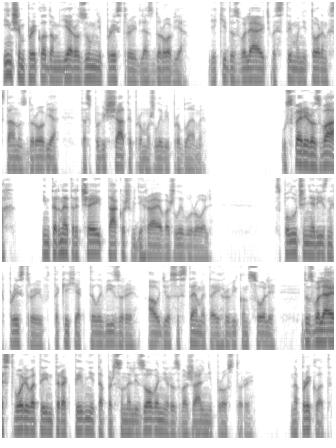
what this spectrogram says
Іншим прикладом є розумні пристрої для здоров'я, які дозволяють вести моніторинг стану здоров'я та сповіщати про можливі проблеми. У сфері розваг Інтернет речей також відіграє важливу роль. Сполучення різних пристроїв, таких як телевізори, аудіосистеми та ігрові консолі, дозволяє створювати інтерактивні та персоналізовані розважальні простори. Наприклад,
